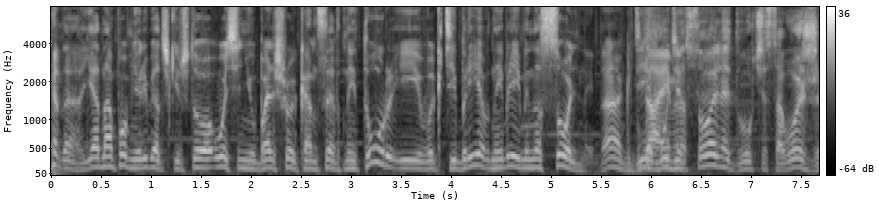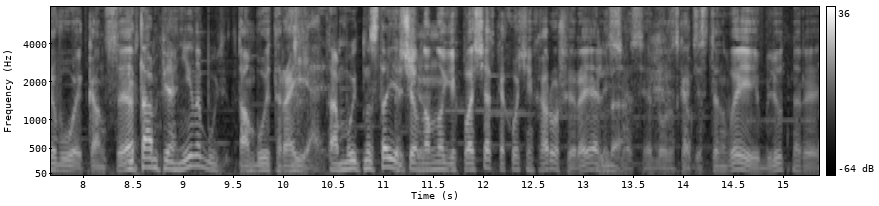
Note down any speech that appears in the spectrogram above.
да, да. Я напомню, ребятушки, что осенью большой концертный тур и в октябре, в ноябре именно сольный, да, где да, именно будет сольный двухчасовой живой и концерт. там пианино будет, Там будет рояль. там будет настоящий. Причем на многих площадках очень хорошие рояли Да. сейчас, я должен сказать, и Стенвей, и Блютнеры.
